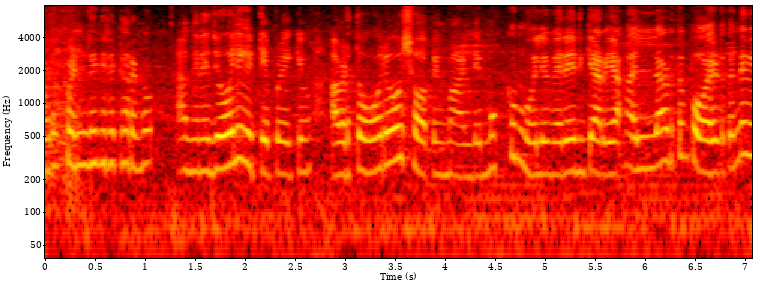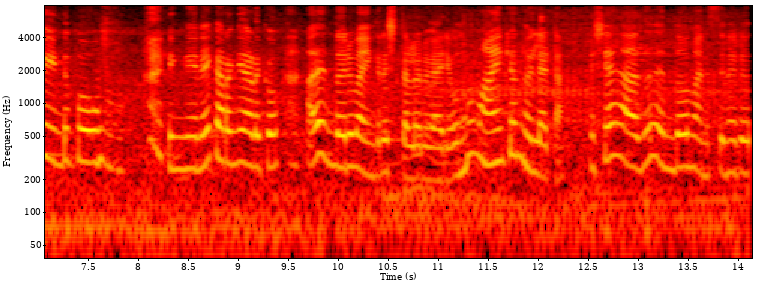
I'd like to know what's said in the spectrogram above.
അവിടെ ഫുള്ള് ഇങ്ങനെ കറങ്ങും അങ്ങനെ ജോലി കിട്ടിയപ്പോഴേക്കും അവിടുത്തെ ഓരോ ഷോപ്പിംഗ് മാളിന്റെയും മുക്കും മൂലം വരെ എനിക്കറിയാം. എല്ലായിടത്തും പോയിടത്ത് തന്നെ വീണ്ടും പോകും ഇങ്ങനെ കറങ്ങി നടക്കും. അതെന്തോ ഒരു ഭയങ്കര ഇഷ്ടമുള്ളൊരു കാര്യം. ഒന്നും വാങ്ങിക്കൊന്നുമില്ല കേട്ടോ. പക്ഷേ അത് എന്തോ മനസ്സിനൊരു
